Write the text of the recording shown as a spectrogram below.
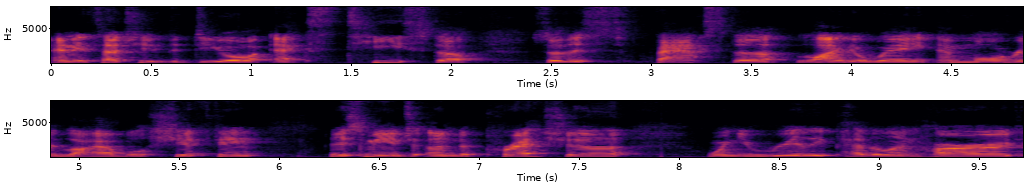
and it's actually the Deore XT stuff. So this is faster, lighter weight and more reliable shifting. This means under pressure, when you're really pedaling hard,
